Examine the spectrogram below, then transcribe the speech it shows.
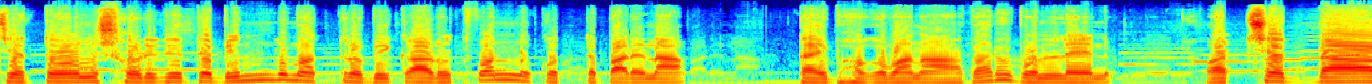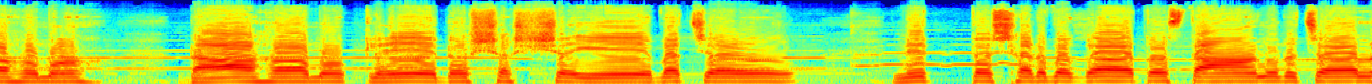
চেতন শরীরেতে বিন্দুমাত্র বিকার উৎপন্ন করতে পারে না। তাই ভগবান আবারও বললেন অচ্ছেদাহম দাহম ক্লেদ শস্য এব চ নিত্য সর্বগত স্থানুরচল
